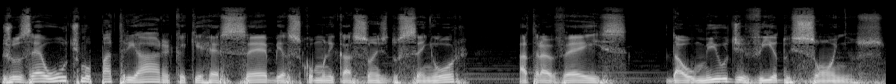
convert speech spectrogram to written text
José é o último patriarca que recebe as comunicações do Senhor através da humilde via dos sonhos.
